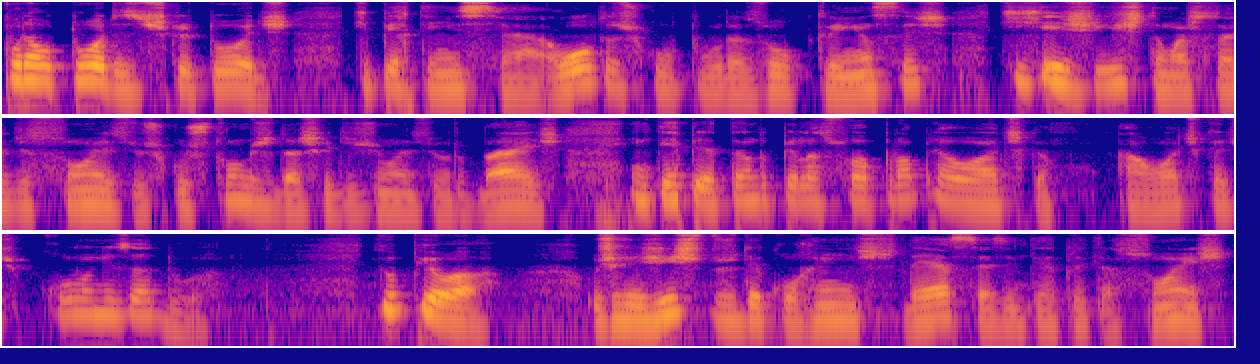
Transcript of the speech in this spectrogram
por autores escritores que pertencem a outras culturas ou crenças que registram as tradições e os costumes das religiões urubais, interpretando pela sua própria ótica, a ótica de colonizador. E o pior, os registros decorrentes dessas interpretações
